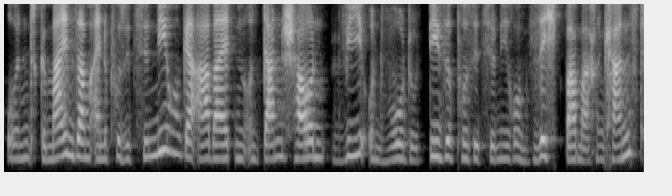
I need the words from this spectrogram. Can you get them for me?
und gemeinsam eine Positionierung erarbeiten und dann schauen, wie und wo du diese Positionierung sichtbar machen kannst.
